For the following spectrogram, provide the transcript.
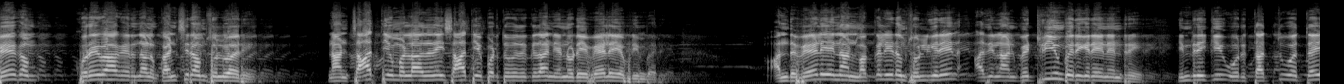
வேகம் குறைவாக இருந்தாலும் கன்சிராம் சொல்வார் நான் சாத்தியமல்லாததை சாத்தியப்படுத்துவதற்கு தான் என்னுடைய வேலை அப்படிம்பாரு. அந்த வேலையை நான் மக்களிடம் சொல்கிறேன் அதில் நான் வெற்றியும் பெறுகிறேன் என்று. இன்றைக்கு ஒரு தத்துவத்தை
